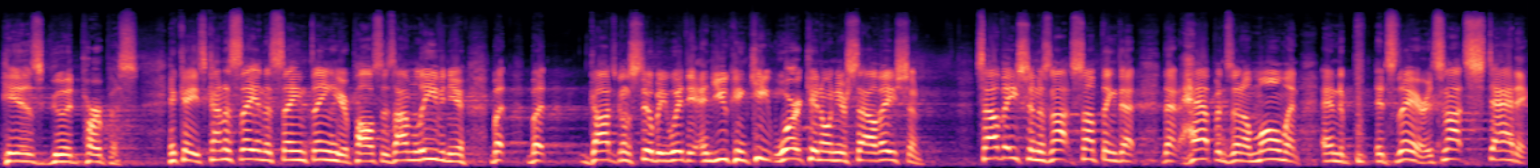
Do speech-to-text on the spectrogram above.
his good purpose. Okay, he's kind of saying the same thing here. Paul says, I'm leaving you, but but God's going to still be with you, and you can keep working on your salvation. Salvation is not something that, that happens in a moment and it's there. It's not static.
